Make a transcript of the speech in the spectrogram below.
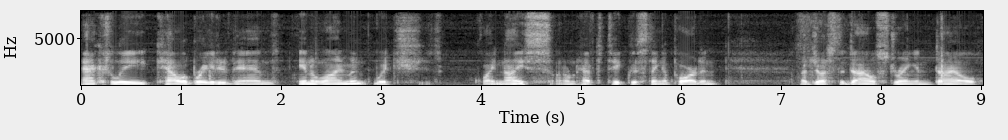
actually calibrated and in alignment, which is quite nice. I don't have to take this thing apart and adjust the dial string and dial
